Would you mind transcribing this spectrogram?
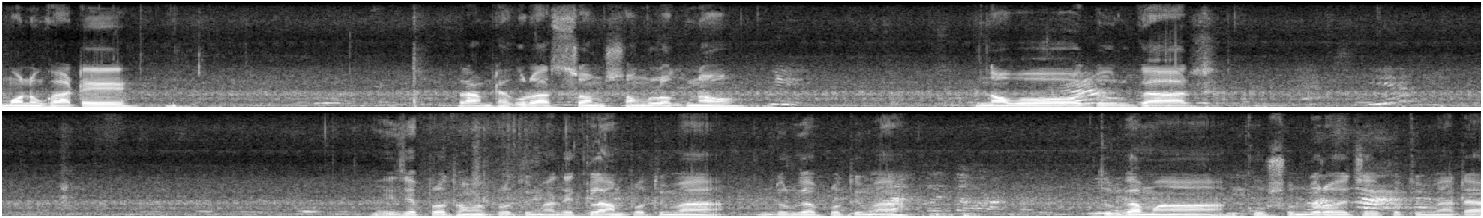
মনুঘাটে রাম ঠাকুর আশ্রম সংলগ্ন নব দুর্গার এই যে প্রথমে প্রতিমা দেখলাম, প্রতিমা, দুর্গা প্রতিমা। দুর্গা মা, খুব সুন্দর হয়েছে প্রতিমাটা।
